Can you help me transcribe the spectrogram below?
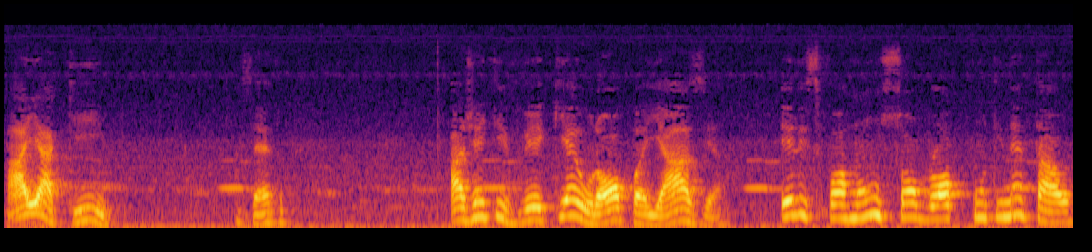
Aí aqui, certo? A gente vê que a Europa e a Ásia eles formam um só bloco continental,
